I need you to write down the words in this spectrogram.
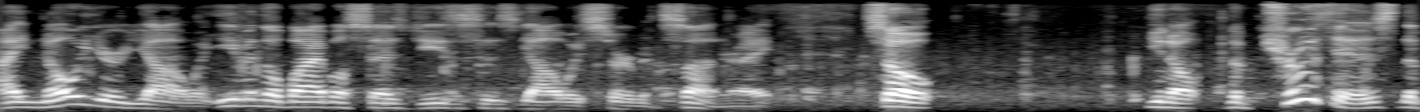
I know you're Yahweh, even though Bible says Jesus is Yahweh's servant son, right? So, you know, the truth is, the,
